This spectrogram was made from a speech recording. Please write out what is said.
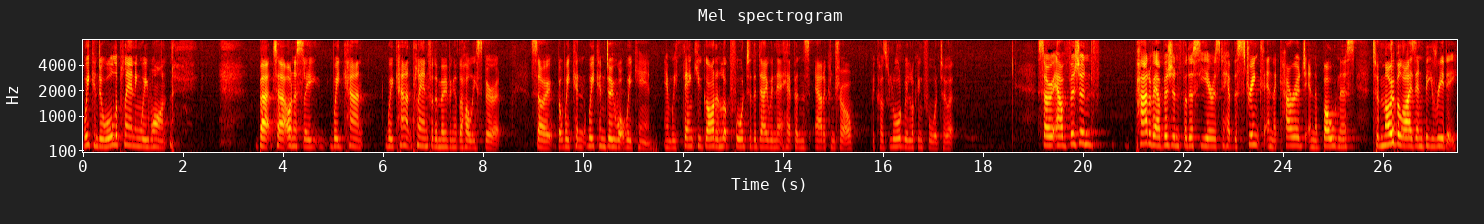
we can do all the planning we want. but uh, honestly, we can't we can't plan for the moving of the Holy Spirit. So, but we can, we can do what we can. And we thank you, God, and look forward to the day when that happens out of control. Because, Lord, we're looking forward to it. So, our vision, part of our vision for this year is to have the strength and the courage and the boldness to mobilize and be ready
